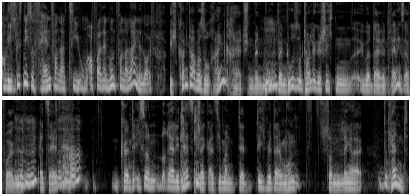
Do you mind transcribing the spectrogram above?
Komm, du bist nicht so Fan von Erziehung, auch weil dein Hund von alleine läuft. Ich könnte aber so reingrätschen, wenn du, Mhm. wenn du so tolle Geschichten über deine Trainingserfolge Mhm. erzählst, könnte ich so einen Realitätscheck als jemand, der dich mit deinem Hund schon länger kennt.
